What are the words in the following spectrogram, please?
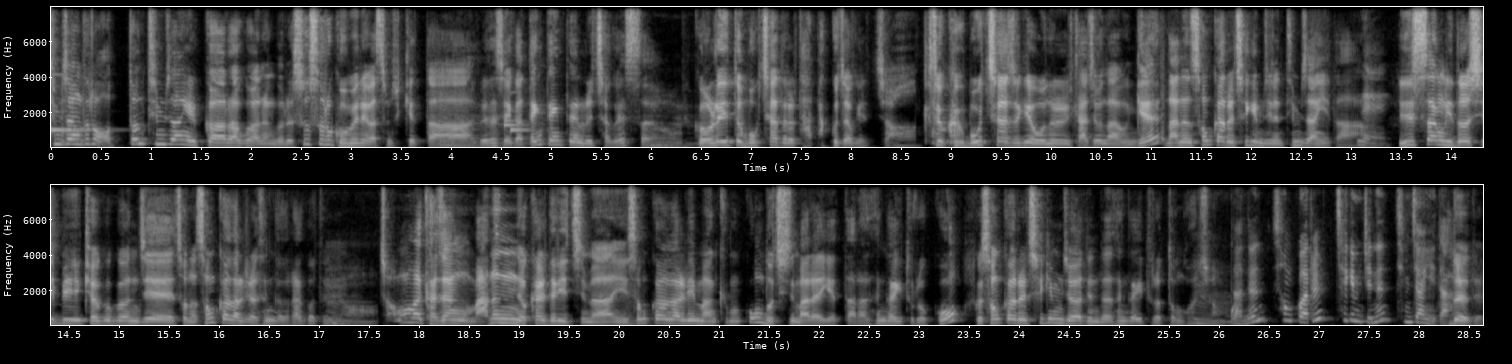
팀장들은 어떤 팀장일까라고 하는 거를 스스로 고민해 봤으면 좋겠다. 음. 그래서 제가 땡땡땡을 넣자고 했어요. 음. 그 원래 있던 목차들을 다 바꾸자고 했죠. 어. 그래서 그 목차 중에 오늘 가지고 나온 게 나는 성과를 책임지는 팀장이다. 네. 일상 리더십이 결국은 이제 저는 성과 관리라 생각을 하거든요. 음. 정말 가장 많은 역할들이 있지만 이 성과 관리만큼은 꼭 놓치지 말아야겠다라는 생각이 들었고 그 성과를 책임져야 된다는 생각이 들었던 거죠. 음, 나는 성과를 책임지는 팀장이다. 네네.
